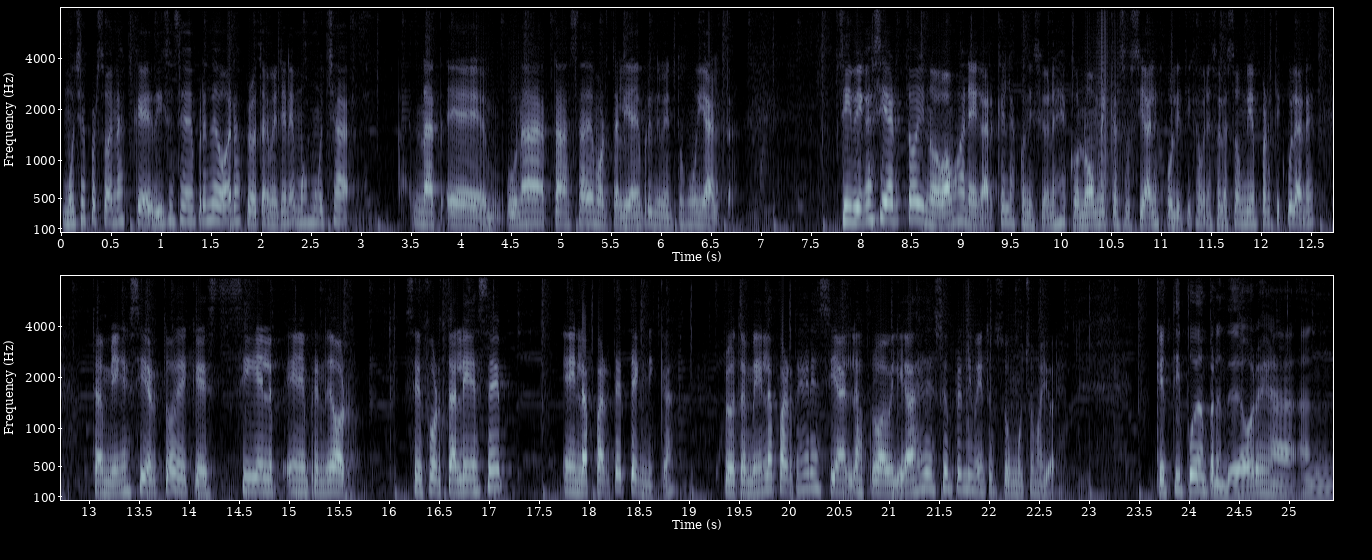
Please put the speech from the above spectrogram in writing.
muchas personas que dicen ser emprendedoras, pero también tenemos mucha, eh, una tasa de mortalidad de emprendimientos muy alta. Si bien es cierto, y no vamos a negar que las condiciones económicas, sociales, políticas de Venezuela son bien particulares, también es cierto de que si el, emprendedor se fortalece en la parte técnica, pero también en la parte gerencial, las probabilidades de su emprendimiento son mucho mayores. ¿Qué tipo de emprendedores han,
